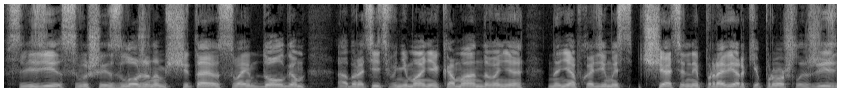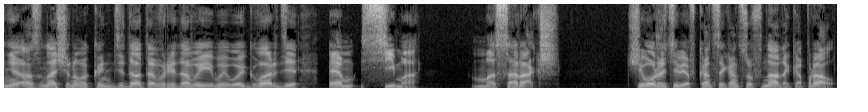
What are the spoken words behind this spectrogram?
В связи с вышеизложенным считаю своим долгом обратить внимание командования на необходимость тщательной проверки прошлой жизни означенного кандидата в рядовые боевой гвардии М. Сима. Масаракш. Чего же тебе в конце концов надо, капрал?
